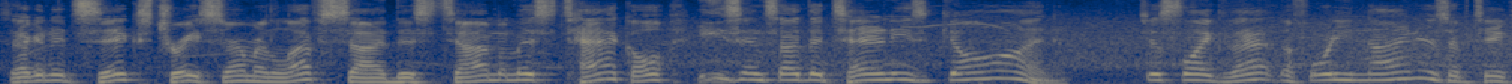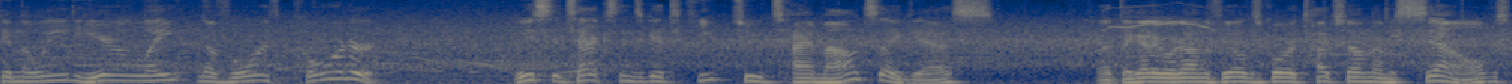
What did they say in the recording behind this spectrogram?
Second and six. Trey Sermon left side this time. A missed tackle. He's inside the 10 and he's gone. Just like that, the 49ers have taken the lead here late in the fourth quarter. At least the Texans get to keep two timeouts, I guess. But they got to go down the field and score a touchdown themselves.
